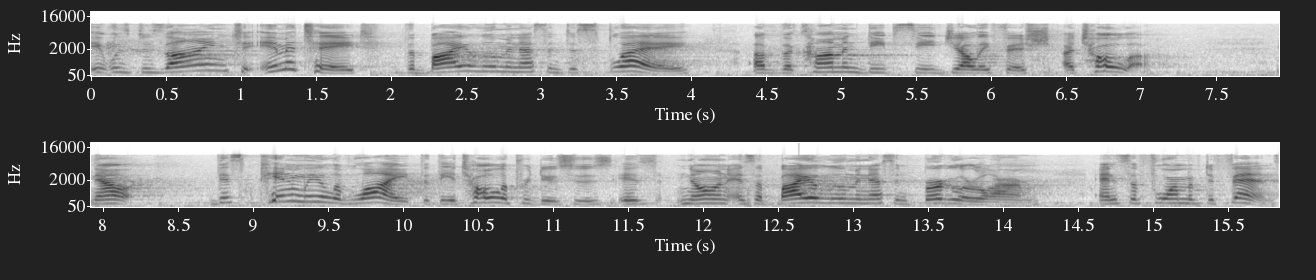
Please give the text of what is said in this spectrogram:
it was designed to imitate the bioluminescent display of the common deep sea jellyfish Atolla. Now, this pinwheel of light that the Atolla produces is known as a bioluminescent burglar alarm, and it's a form of defense.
